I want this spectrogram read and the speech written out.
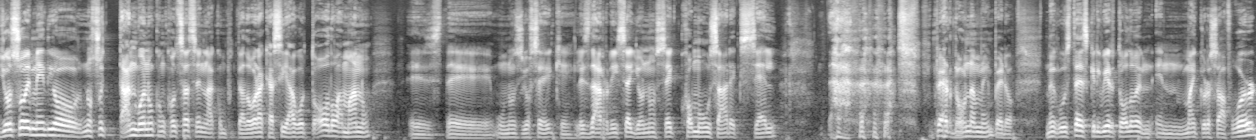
yo soy medio, no soy tan bueno con cosas en la computadora, casi hago todo a mano. Este, unos yo sé que les da risa, yo no sé cómo usar Excel. Perdóname, pero me gusta escribir todo en, Microsoft Word.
